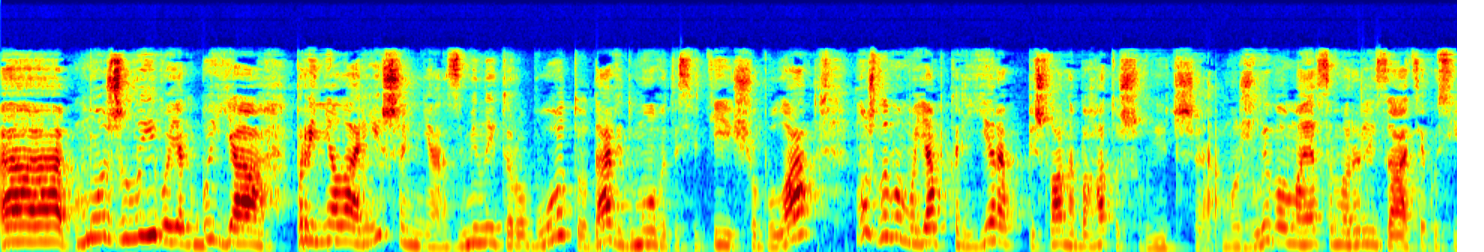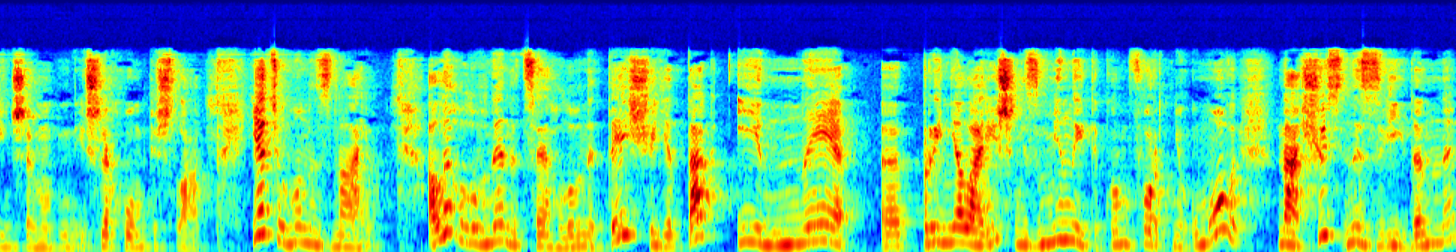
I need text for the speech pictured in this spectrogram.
Е, можливо, якби я прийняла рішення змінити роботу, да, відмовитись від тієї, що була, можливо, моя б кар'єра пішла набагато швидше, можливо, моя самореалізація якось іншим шляхом пішла. Я цього не знаю. Але головне не це, головне те, що я так і не прийняла рішення змінити комфортні умови на щось незвідане, е,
